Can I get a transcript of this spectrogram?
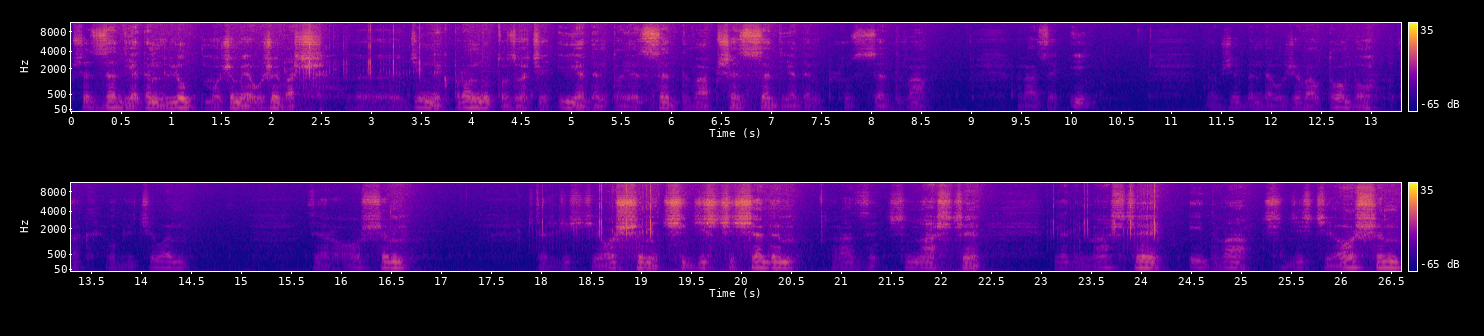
przez Z1 lub możemy używać e, dziennik prądu, to znaczy I1 to jest Z2 przez Z1 plus Z2 razy I. Dobrze, będę używał to, bo tak obliczyłem. 0,8 48, 37 razy 13, 11 i 2, 38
